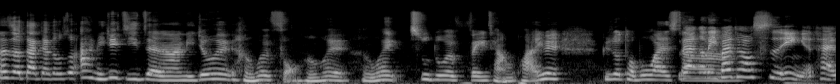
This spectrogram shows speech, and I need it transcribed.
那时候大家都说啊，你去急诊啊，你就会很会缝，很会很会，速度会非常快。因为比如说头部外伤、啊，两个礼拜就要适应，也太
